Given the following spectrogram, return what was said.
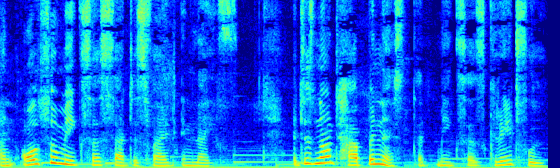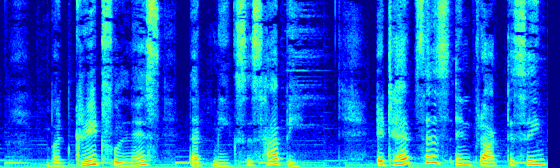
and also makes us satisfied in life. It is not happiness that makes us grateful, but gratefulness that makes us happy. It helps us in practicing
